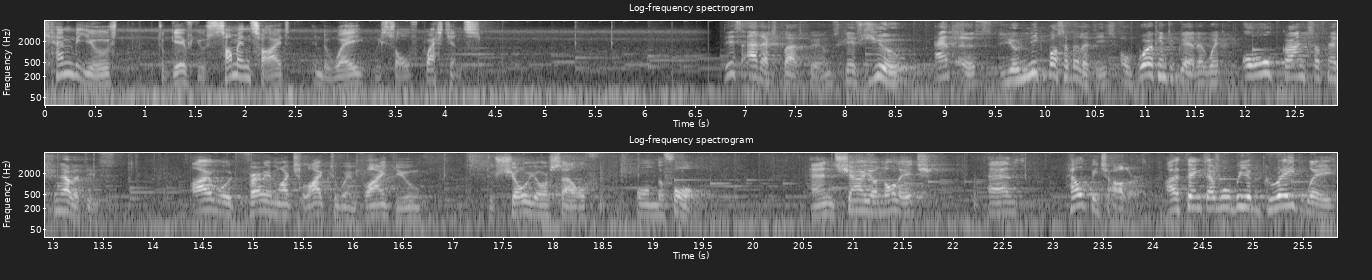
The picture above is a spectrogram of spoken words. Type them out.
can be used to give you some insight in the way we solve questions. This edX platform gives you and us the unique possibilities of working together with all kinds of nationalities. I would very much like to invite you to show yourself on the form and share your knowledge and help each other. I think that will be a great way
